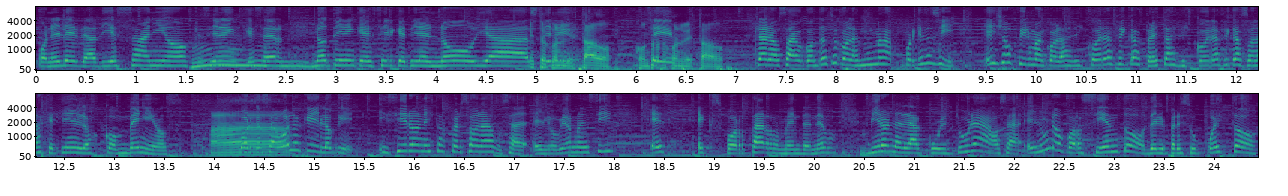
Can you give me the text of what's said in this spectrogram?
Ponele de a 10 años, que tienen que ser, no tienen que decir que tienen novias. Esto es con el tienen- Estado. Contratos Sí. con el Estado. Claro, o sea, contratos con las mismas, porque es así, ellos firman con las discográficas, pero estas discográficas son las que tienen los convenios. Ah. Porque, o sea, vos lo que, lo que hicieron estas personas, o sea, el gobierno en sí, es exportar, ¿me entendés? Vieron a la cultura, o sea, el 1% del presupuesto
